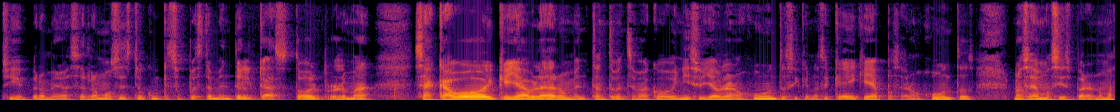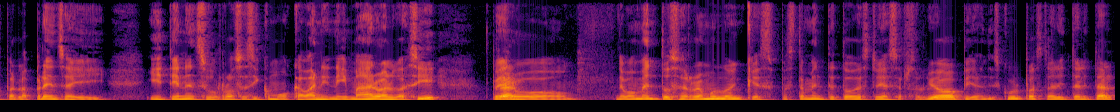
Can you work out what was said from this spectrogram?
Sí, pero mira, cerramos esto con que supuestamente el caso, todo el problema se acabó y que ya hablaron, tanto Benzema como Vinicio ya hablaron juntos y que no sé qué, y que ya posaron juntos. No sabemos si es para nomás para la prensa y, y tienen su rosa así como Cavani Neymar o algo así. Pero de momento cerrémoslo en que supuestamente todo esto ya se resolvió, pidieron disculpas, tal y tal y tal.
